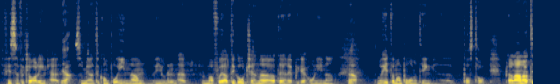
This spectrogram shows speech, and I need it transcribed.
det finns en förklaring här ja. som jag inte kom på innan vi gjorde den här. Man får ju alltid godkänna att det är en replikation innan. Ja. Då hittar man på någonting eh, post hoc. Bland annat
